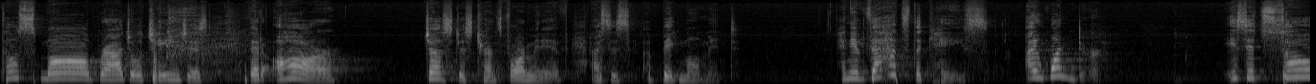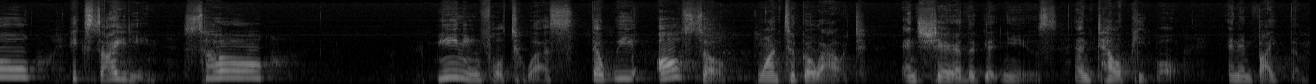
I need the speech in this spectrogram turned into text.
Those small, gradual changes that are just as transformative as this a big moment. And if that's the case, I wonder is it so exciting, so meaningful to us that we also want to go out and share the good news and tell people and invite them?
